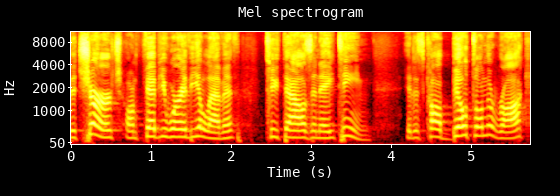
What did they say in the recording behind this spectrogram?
the church on February the 11th, 2018. It is called Built on the Rock.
